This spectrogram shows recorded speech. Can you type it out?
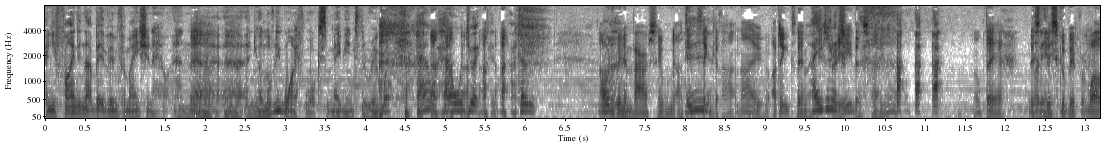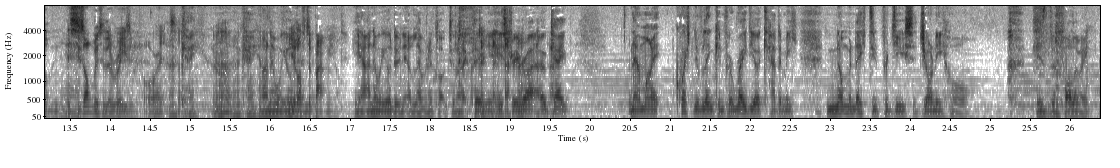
and you're finding that bit of information out, and Yeah, uh, yeah. Uh, and your lovely wife walks maybe into the room. What, how how would you? I don't. I would have been embarrassing, wouldn't it? I didn't think of that. No, I didn't clear my history ex- either. So yeah. oh dear, this, Brilliant. this could be a well. This is obviously the reason for it. so, Okay, okay. I know what you're You'll doing. have to back me up. Yeah, I know what you're doing at 11 o'clock tonight, clearing your history. Right, okay. Now, my question of Lincoln for Radio Academy nominated producer Johnny Hall. is the following.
